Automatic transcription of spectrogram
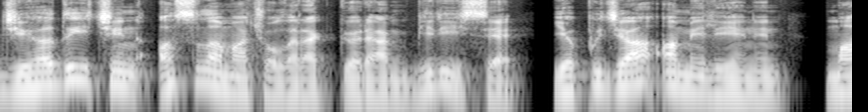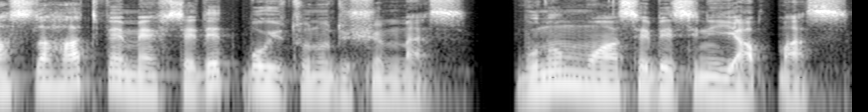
cihadı için asıl amaç olarak gören biri ise yapacağı ameliyenin maslahat ve mefsedet boyutunu düşünmez. Bunun muhasebesini yapmaz.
